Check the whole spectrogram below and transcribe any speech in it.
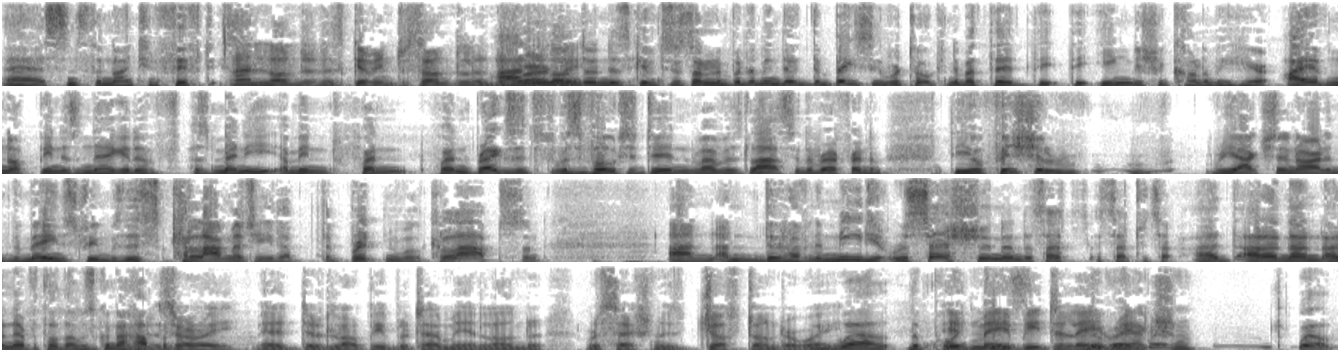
uh, since the 1950s. And London is giving to Sunderland. And London is giving to Sunderland. But I mean, the, the, basically, we're talking about the, the, the, English economy here. I have not been as negative as many. I mean, when, when Brexit was voted in, when was last in the referendum, the official reaction in Ireland, the mainstream, was this calamity that, that Britain will collapse and. And, and they'll have an immediate recession and etc. etc. Et I, never thought that was going to happen. Sorry, uh, a lot of people tell me in London recession is just underway. Well, the point it may is, be delayed the, reaction. Well,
